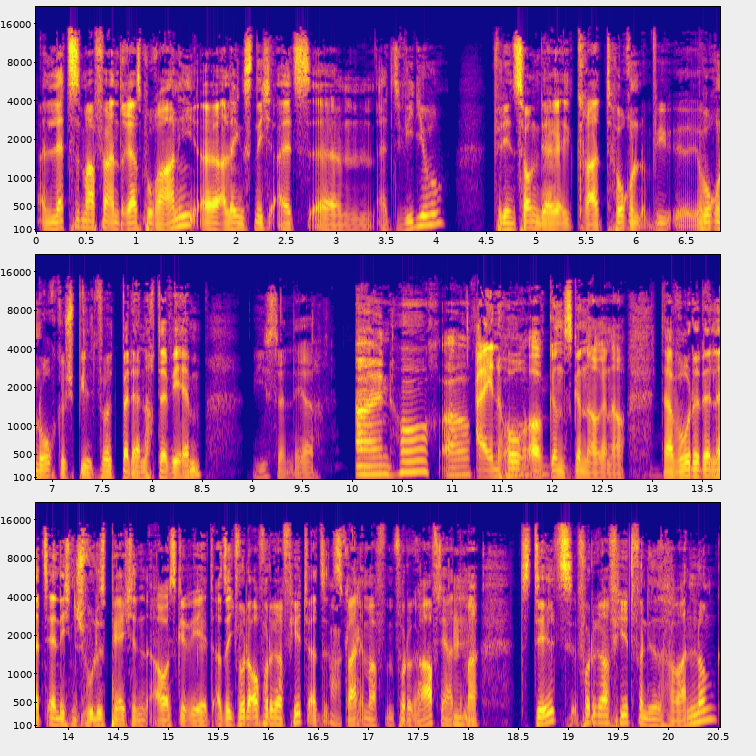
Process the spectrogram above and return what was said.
Ein letztes Mal für Andreas Burani, äh, allerdings nicht als ähm, als Video für den Song, der gerade hoch und wie, hoch und hoch gespielt wird bei der nach der WM. Wie hieß denn der? Ein Hoch auf. Ein Hoch auf, ganz genau, genau. Da wurde dann letztendlich ein schwules Pärchen ausgewählt. Also ich wurde auch fotografiert, also es Okay. war immer ein Fotograf, der hat Mhm. immer Stills fotografiert von dieser Verwandlung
